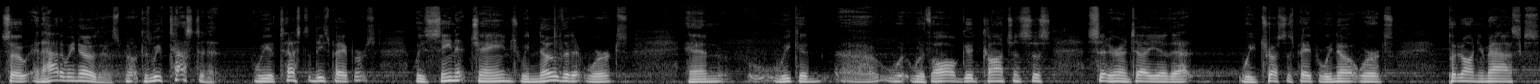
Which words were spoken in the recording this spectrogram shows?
So, and how do we know this? Because we've tested it. We have tested these papers. We've seen it change. We know that it works, and we could, uh, w- with all good consciences, sit here and tell you that we trust this paper. We know it works. Put it on your masks.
